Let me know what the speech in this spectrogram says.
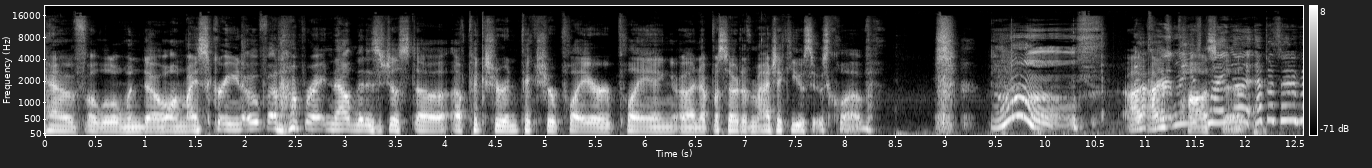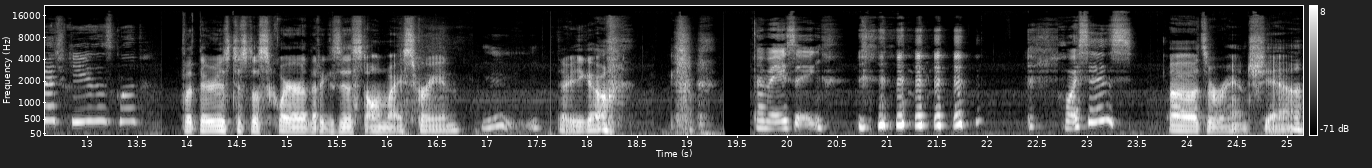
have a little window on my screen open up right now that is just a, a picture in picture player playing an episode of Magic Users Club. Oh. I, I've paused playing it, an episode of Magic Users Club. but there is just a square that exists on my screen. Hmm. There you go. Amazing. Horses? Uh, it's a ranch, yeah.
